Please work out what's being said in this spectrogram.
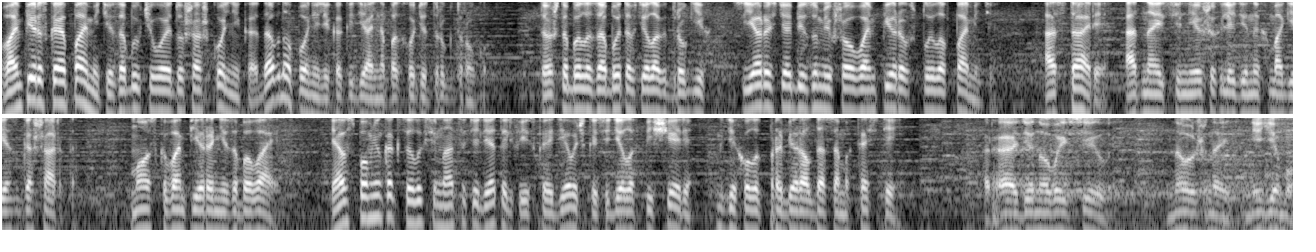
Вампирская память и забывчивая душа школьника давно поняли, как идеально подходят друг к другу. То, что было забыто в телах других, с яростью обезумевшего вампира всплыло в памяти. Астария – одна из сильнейших ледяных магий Гашарта. Мозг вампира не забывает. Я вспомнил, как целых 17 лет эльфийская девочка сидела в пещере, где холод пробирал до самых костей. «Ради новой силы», нужной не ему.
